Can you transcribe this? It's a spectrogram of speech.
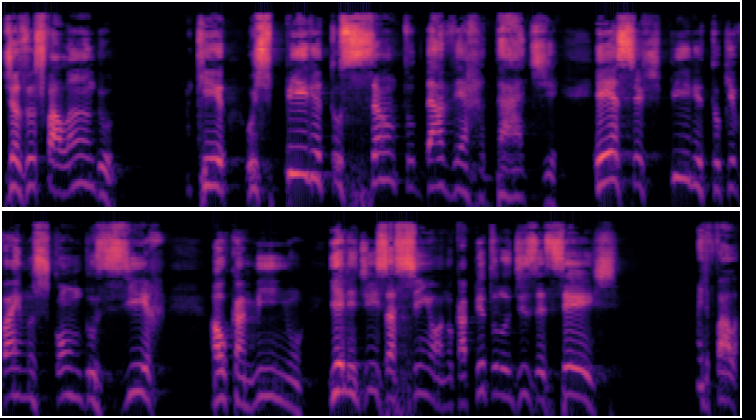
Jesus falando que o Espírito Santo da verdade, esse Espírito que vai nos conduzir ao caminho, e ele diz assim, ó, no capítulo 16, ele fala:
